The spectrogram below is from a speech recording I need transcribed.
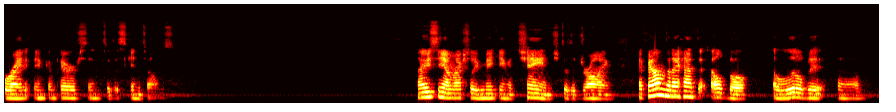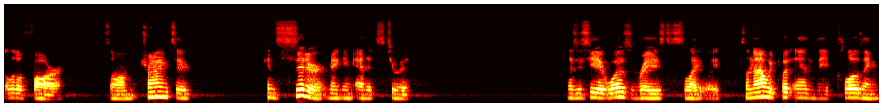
bright in comparison to the skin tones. Now you see I'm actually making a change to the drawing. I found that I had the elbow a little bit, uh, a little far So I'm trying to consider making edits to it. As you see, it was raised slightly. So now we put in the clothing,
